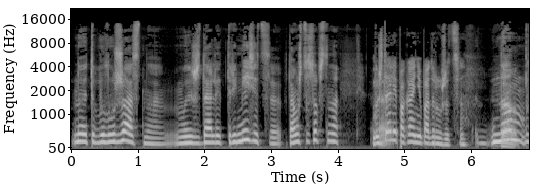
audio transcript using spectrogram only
Но это было ужасно. Мы ждали три месяца, потому что, собственно, вы ждали, пока они подружатся. Нам да.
